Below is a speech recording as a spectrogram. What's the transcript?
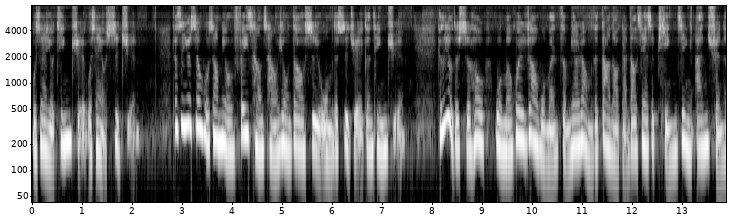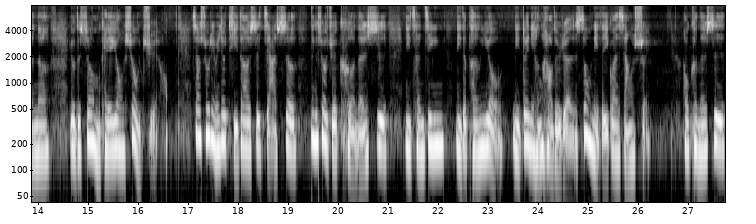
我现在有听觉，我现在有视觉。但是因为生活上面我们非常常用到是我们的视觉跟听觉。可是有的时候，我们会让我们怎么样让我们的大脑感到现在是平静、安全的呢？有的时候，我们可以用嗅觉。像书里面就提到是，假设那个嗅觉可能是你曾经你的朋友、你对你很好的人送你的一罐香水，哦，可能是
